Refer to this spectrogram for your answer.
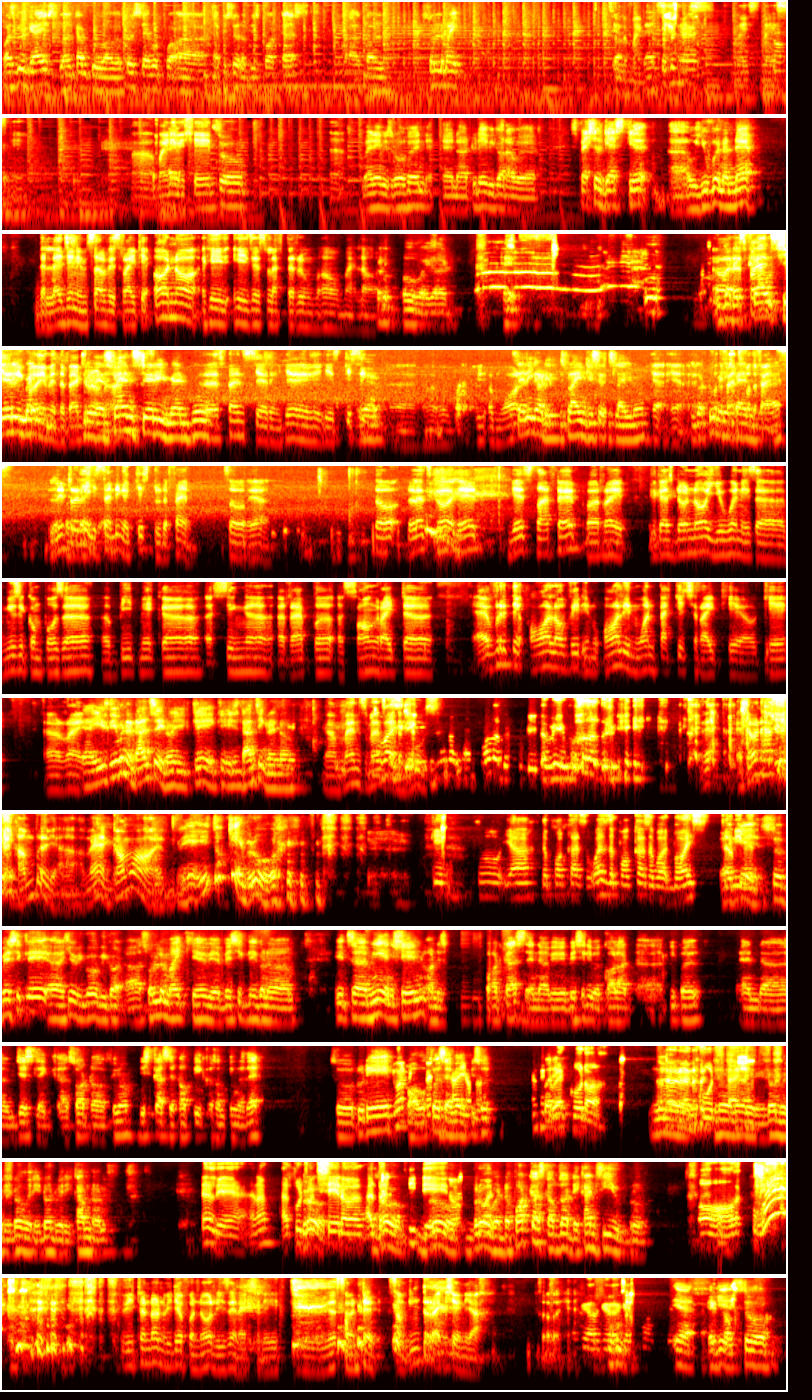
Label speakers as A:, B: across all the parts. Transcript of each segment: A: What's good, guys? Welcome to our first ever uh, episode of this podcast uh, called. Sollu Mike. That's
B: Nice, nice, nice name. Uh, my name is Shane.
A: So,
B: Yeah.
A: my name is Rohan, and uh, today we got our special guest here, uh, Yuvan Anna.
B: The legend himself is right here. Oh no, he he just left the room. Oh my lord.
A: Oh my god.
B: Oh, there's fans cheering for him in the background.
A: There's
B: huh?
A: fans cheering, man. Boom.
B: There's fans cheering. Here he's kissing
A: Yeah.
B: uh, a wall.
A: Sending out his flying kisses, like, you know.
B: Yeah, yeah.
A: You got too
B: for
A: many
B: fans, for the
A: fans,
B: fans.
A: Yeah,
B: Literally,
A: fans,
B: he's sending a kiss to the fan. So yeah. So let's go ahead, get started. All right. You guys don't know, Yuvan is a music composer, a beat maker, a singer, a rapper, a songwriter, everything, all of it in all in one package right here. Okay. All right.
A: Yeah, he's even a dancer, you know. He play, he's dancing right now.
B: Yeah, man's man's got the moves. I don't have to be humble, yeah. Man, come on.
A: Yeah, it's okay, bro.
C: Okay, so yeah, the podcast. What's the podcast about, boys? Tell me,
A: okay,
C: man.
A: so basically, uh, here we go. We got uh, Sollu Mike here. We are basically gonna. It's uh, me and Shane on this podcast, and uh, we basically will call out uh, people and uh, just like uh, sort of you know discuss a topic or something like that. So today, for our first ever episode.
C: Make a or
A: No,
B: No, no,
A: no,
B: no,
A: no,
C: no.
A: don't worry, don't worry, don't worry, don't worry, don't worry.
C: tell them, you know, I'll put
A: Bro,
C: on shade or I'll
A: Bro,
C: bring it day, you
A: bro,
C: know.
A: bro, when the podcast comes out, they can't see you, bro.
C: Oh, what?
B: we turned on video for no reason actually. We just wanted some interaction, yeah. So yeah.
C: Okay, okay, okay.
A: Yeah, okay, so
